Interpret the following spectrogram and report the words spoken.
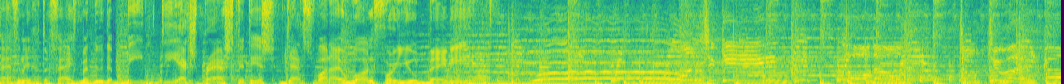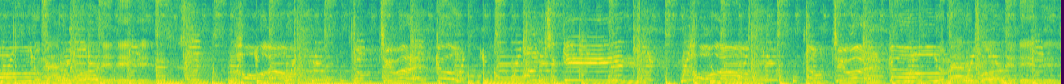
95.5 met nu de BT Express. Dit is That's What I Want For You, baby. No matter what it is. no matter what it is.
